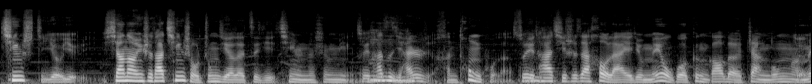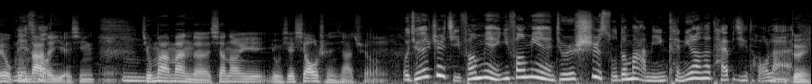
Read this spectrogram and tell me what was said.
亲有有相当于是他亲手终结了自己亲人的生命，所以他自己还是很痛苦的。所以他其实在后来也就没有过更高的战功了，对。没有更大的野心，嗯，就慢慢的相当于有些消沉下去了。我觉得这几方面，一方面就是世俗的骂名，肯定让他抬不起头来。对，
